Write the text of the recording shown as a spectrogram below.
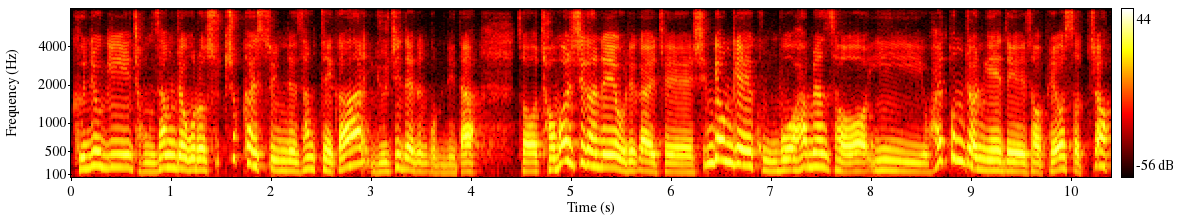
근육이 정상적으로 수축할 수 있는 상태가 유지되는 겁니다. 그래서 저번 시간에 우리가 이제 신경계 공부하면서 이 활동 전이에 대해서 배웠었죠.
